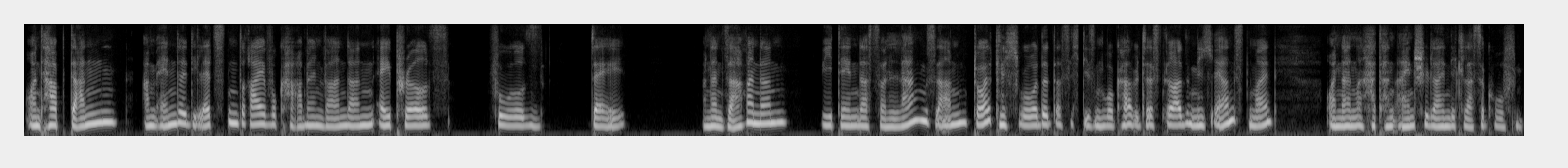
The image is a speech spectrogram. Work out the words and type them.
Und habe dann am Ende, die letzten drei Vokabeln waren dann April's Fool's Day. Und dann sah man dann, wie denen das so langsam deutlich wurde, dass ich diesen Vokabeltest gerade nicht ernst meine. Und dann hat dann ein Schüler in die Klasse gerufen,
